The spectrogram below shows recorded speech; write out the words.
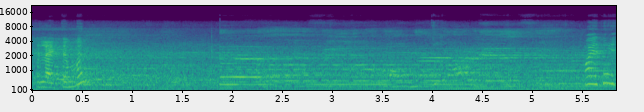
enlightenment. What it My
